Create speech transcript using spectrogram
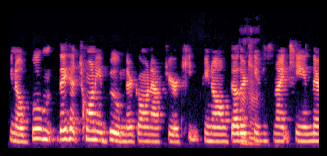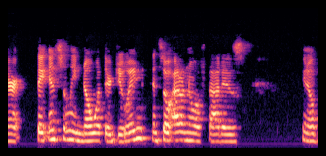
you know, boom, they hit 20, boom, they're going after your keep. You know, the other mm-hmm. team's 19, they're they instantly know what they're doing. And so I don't know if that is you know,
